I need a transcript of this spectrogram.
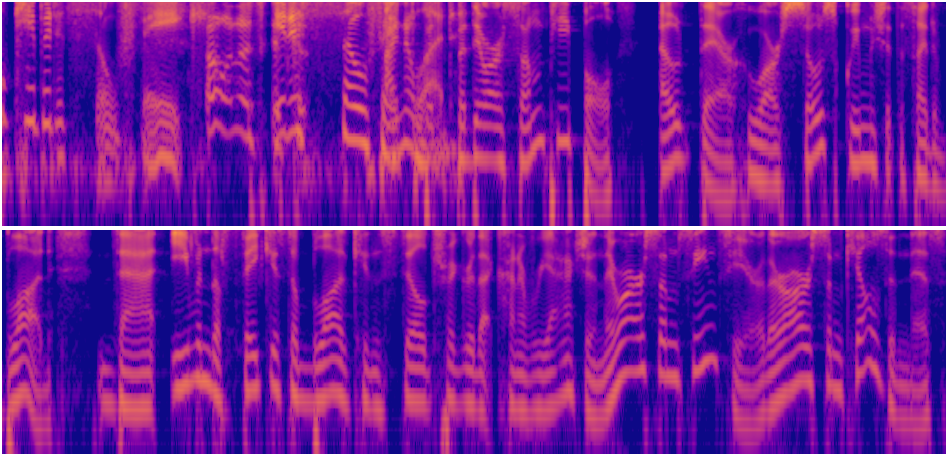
Okay, but it's so fake. Oh, no, it's, It it's so fake I know, blood. But, but there are some people out there who are so squeamish at the sight of blood that even the fakest of blood can still trigger that kind of reaction. There are some scenes here, there are some kills in this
